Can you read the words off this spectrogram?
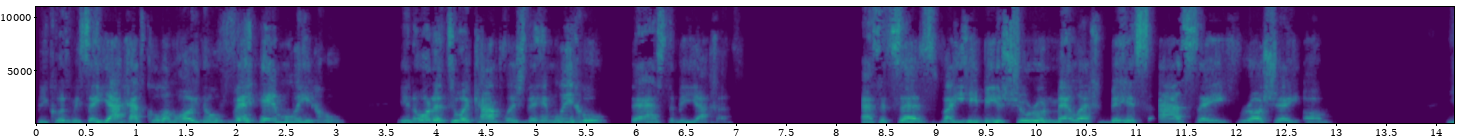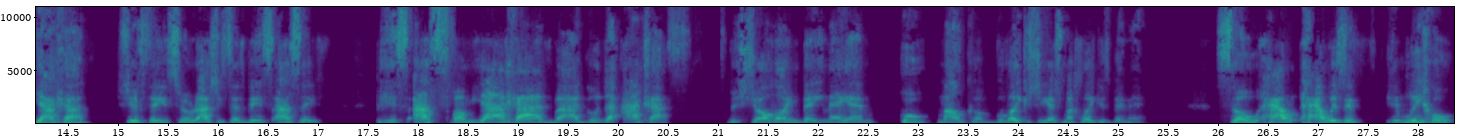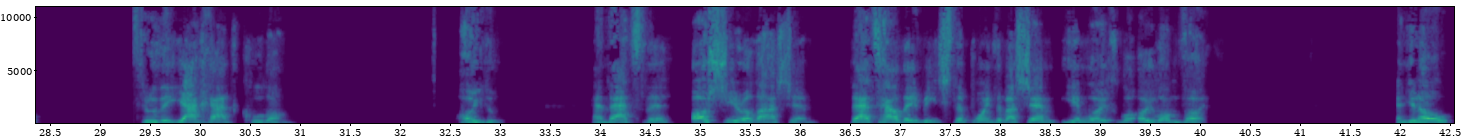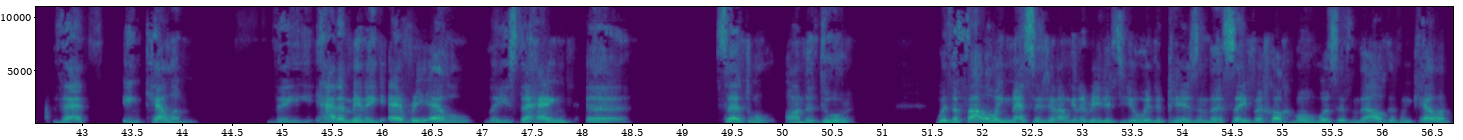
because we say yachad Kulam Hoidu Vehimlichu. In order to accomplish the Himlichu, there has to be yachad. As it says, Vayihi Yeshurun Melech Behis Asef Roshei Om. Yachad, Shiftei Yisrael. Rashi says Behis Asef, Behis Asfam Yachad Ba'aguda Achas, V'sholom Beinehem, Hu Malcolm. V'loikesh Yesh Machloikes Beinehem. So how, how is it Himlichu? Through the Yachad Kulam. Hoidu. And that's the Oshir of Hashem. That's how they reach the point of Hashem, Yimloich Lo'olam Voy. And you know that in Kelm, they had a minig. Every Elul, they used to hang uh, a settle on the door with the following message, and I'm going to read it to you. It appears in the Sefer Chochmo Musaf from the Alta from Kelm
